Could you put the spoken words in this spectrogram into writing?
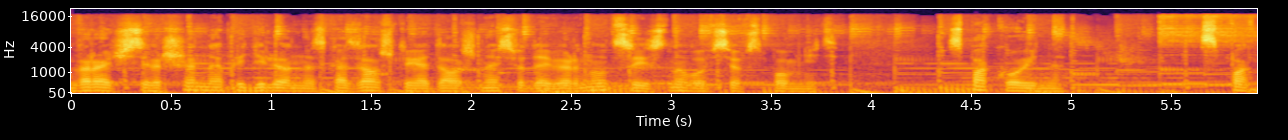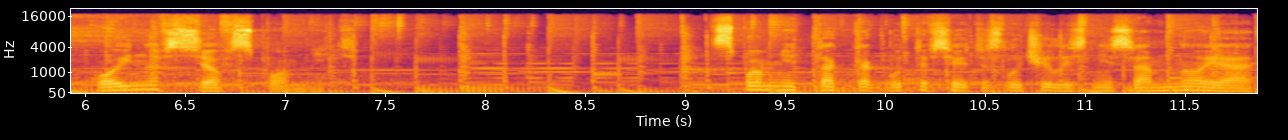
Врач совершенно определенно сказал, что я должна сюда вернуться и снова все вспомнить. Спокойно. Спокойно все вспомнить. Вспомнить так, как будто все это случилось не со мной, а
